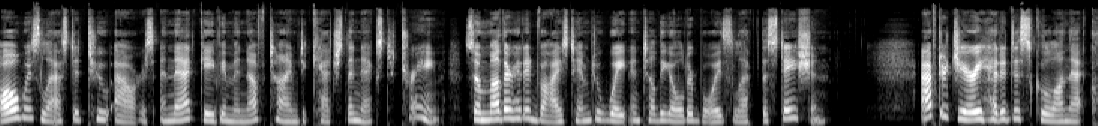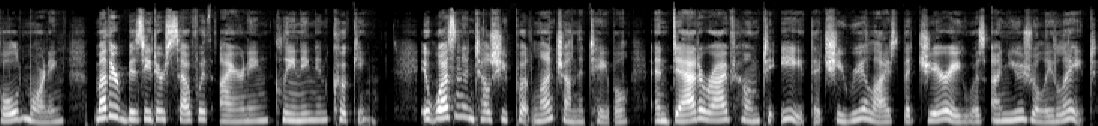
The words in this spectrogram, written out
always lasted two hours, and that gave him enough time to catch the next train, so Mother had advised him to wait until the older boys left the station. After Jerry headed to school on that cold morning, Mother busied herself with ironing, cleaning, and cooking. It wasn't until she put lunch on the table and Dad arrived home to eat that she realized that Jerry was unusually late.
